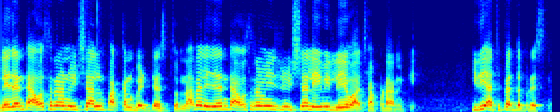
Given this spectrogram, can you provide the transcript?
లేదంటే అవసరమైన విషయాలను పక్కన పెట్టేస్తున్నారా? లేదంటే అవసరమైన విషయాలు ఏవి లేవా చెప్పడానికి? ఇది అతిపెద్ద ప్రశ్న.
